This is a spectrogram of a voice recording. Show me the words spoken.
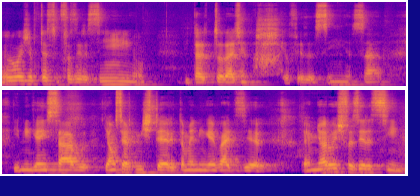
hoje apetece-me fazer assim, e está toda a gente, ah, ele fez assim, assado e ninguém sabe, e há um certo mistério, também ninguém vai dizer é melhor hoje fazer assim.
